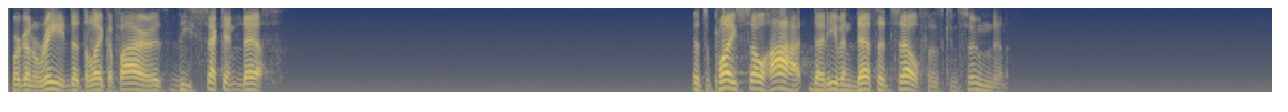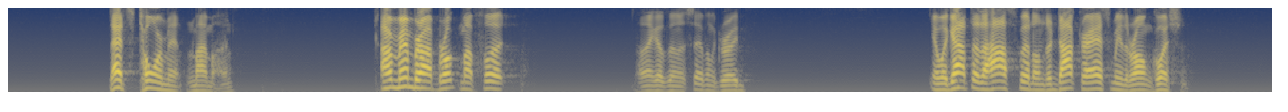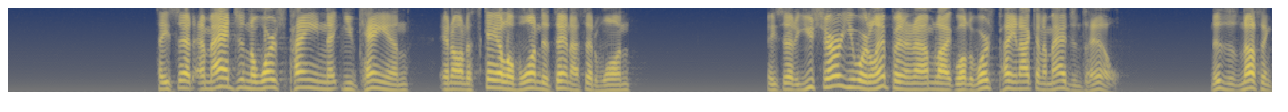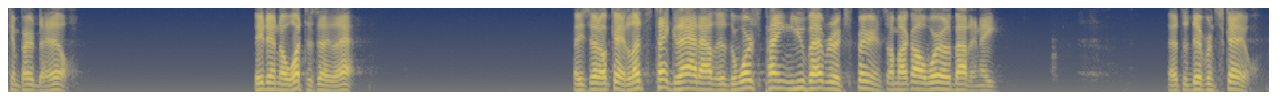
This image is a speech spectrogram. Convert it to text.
We're going to read that the lake of fire is the second death. It's a place so hot that even death itself is consumed in it. That's torment in my mind. I remember I broke my foot. I think I was in the seventh grade. And we got to the hospital, and the doctor asked me the wrong question. He said, Imagine the worst pain that you can. And on a scale of 1 to 10, I said, 1. He said, Are you sure you were limping? And I'm like, Well, the worst pain I can imagine is hell. This is nothing compared to hell. He didn't know what to say to that. He said, okay, let's take that out. The worst pain you've ever experienced. I'm like, oh, we're about an eight. That's a different scale.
